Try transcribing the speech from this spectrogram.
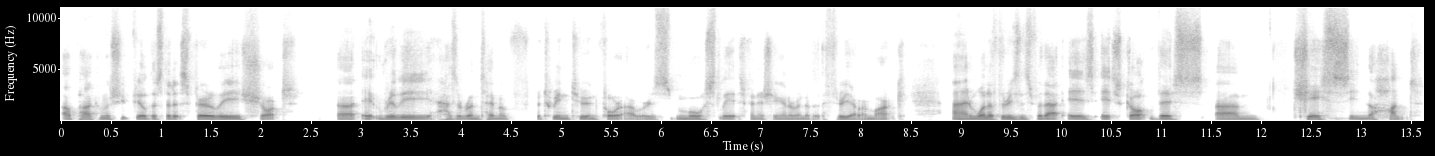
Alpaca in the Sheepfield is that it's fairly short. Uh, it really has a runtime of between two and four hours. Mostly it's finishing at around about the three hour mark. And one of the reasons for that is it's got this um, chase scene, the hunt,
